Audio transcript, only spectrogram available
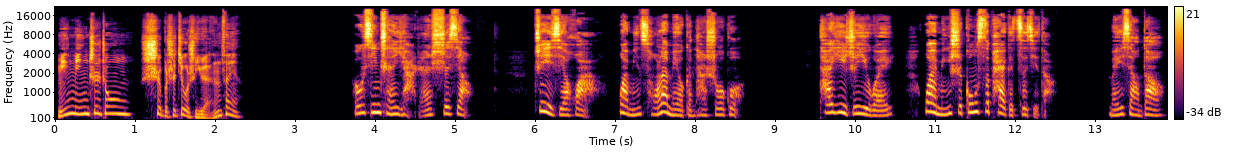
冥冥之中是不是就是缘分呀？欧星辰哑然失笑，这些话万明从来没有跟他说过。他一直以为万明是公司派给自己的，没想到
